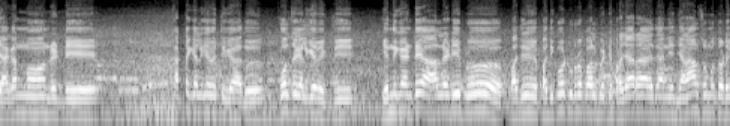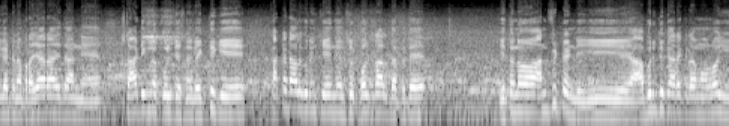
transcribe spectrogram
జగన్మోహన్ రెడ్డి కట్టగలిగే వ్యక్తి కాదు కూల్చగలిగే వ్యక్తి. ఎందుకంటే ఆల్రెడీ ఇప్పుడు పది పది కోట్ల రూపాయలు పెట్టి ప్రజారాజధాని జనాల సొమ్ముతోటి కట్టిన ప్రజారాజధాన్ని స్టార్టింగ్లో కూల్చేసిన వ్యక్తికి కట్టడాల గురించి ఏం తెలుసు? కూల్చడాలు తప్పితే ఇతను అన్ఫిట్ అండి. ఈ అభివృద్ధి కార్యక్రమంలో ఈ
